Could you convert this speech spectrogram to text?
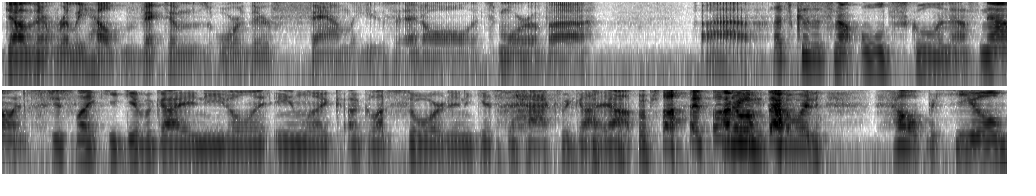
doesn't really help victims or their families at all. It's more of a That's because it's not old school enough. Now it's just like you give a guy a needle in, in like a glass sword and he gets to hack the guy up. I don't I know mean- if that would help heal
